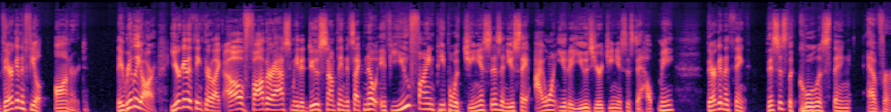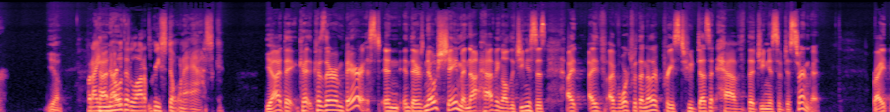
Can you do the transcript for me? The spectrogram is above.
they're going to feel honored. They really are. You're going to think they're like, oh, father asked me to do something. It's like, no, if you find people with geniuses and you say, I want you to use your geniuses to help me, they're going to think this is the coolest thing ever. Yep. But I know I, that a lot of priests don't want to ask. Yeah, because they, are embarrassed, and, and there's no shame in not having all the geniuses. I, I've I've worked with another priest who doesn't have the genius of discernment. Right,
